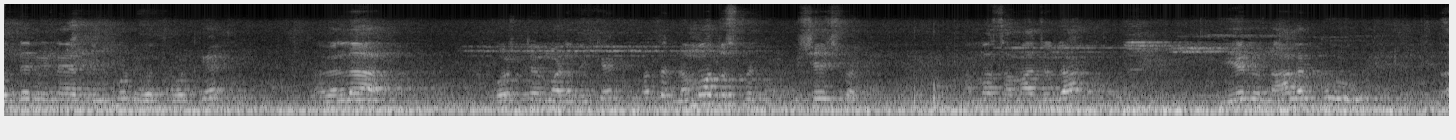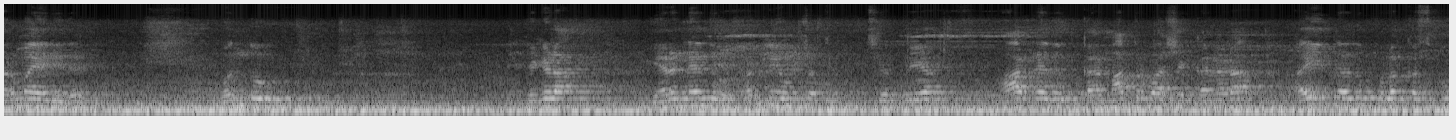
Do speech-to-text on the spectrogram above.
ಒಂದೇ ನಿರ್ಣಯ ತೆಗೆದುಕೊಂಡು ಇವತ್ತು ಒಟ್ಟಿಗೆ ನಾವೆಲ್ಲ ಘೋಷಣೆ ಮಾಡೋದಕ್ಕೆ ಮತ್ತು ನಮೂದಿಸ್ಬೇಕು, ವಿಶೇಷವಾಗಿ. ನಮ್ಮ ಸಮಾಜದ ಏನು ನಾಲ್ಕು ಧರ್ಮ ಏನಿದೆ, ಒಂದು ತಿಗಳ ಎರಡನೇದು ಅಗ್ನಿವಂಶ ಕ್ಷತ್ರಿಯ, ಆರನೇದು ಕ, ಮಾತೃಭಾಷೆ ಕನ್ನಡ, ಐದನೇದು ಕುಲಕಸುಬು.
